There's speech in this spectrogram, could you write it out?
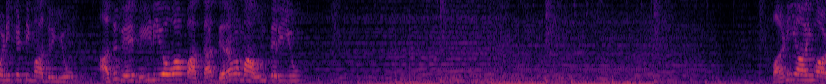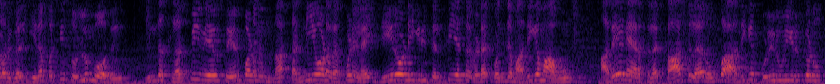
பனிக்கட்டி மாதிரியும் அதுவே வீடியோவாக பார்த்தா திரவமாகவும் தெரியும். பனி ஆய்வாளர்கள் இதை பற்றி சொல்லும்போது இந்த ஸ்லர்பி வேவ்ஸ் ஏற்படணும்னா தண்ணியோட வெப்பநிலை ஜீரோ டிகிரி செல்சியஸை விட கொஞ்சம் அதிகமாகவும் அதே நேரத்தில் காற்றுல ரொம்ப அதிக குளிர்வு இருக்கணும்.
